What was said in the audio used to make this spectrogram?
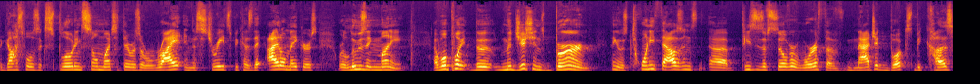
The gospel was exploding so much that there was a riot in the streets because the idol makers were losing money. At one point, the magicians burned I think it was 20,000 uh, pieces of silver worth of magic books because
